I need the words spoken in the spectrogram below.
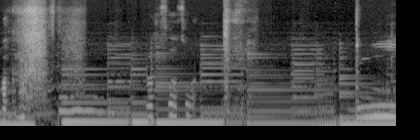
ワクワク。ワクそうそう。うーん。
